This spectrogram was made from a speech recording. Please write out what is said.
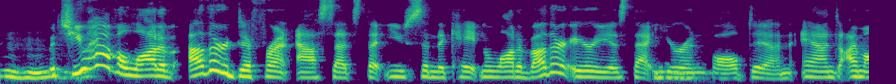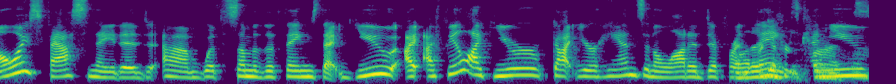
Mm-hmm. But you have a lot of other different assets that you syndicate and a lot of other areas that mm-hmm. you're involved in, and I'm always fascinated um, with some of the things that you. I, I, feel like you've got your hands in a lot of different lot things. Of different can you?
